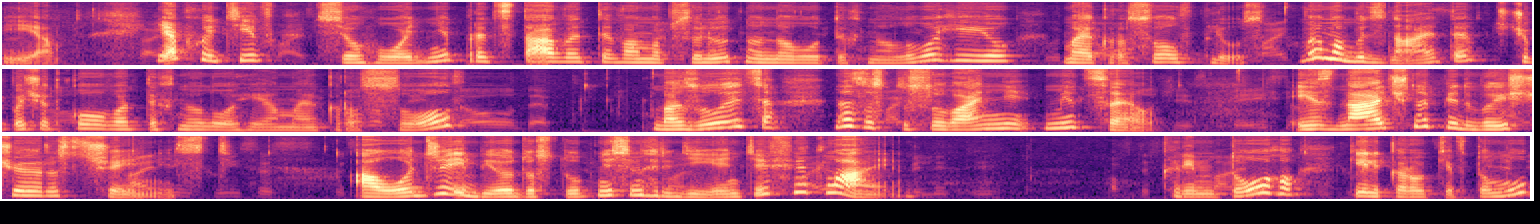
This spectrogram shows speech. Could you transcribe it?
PM. Я б хотів сьогодні представити вам абсолютно нову технологію Microsoft Plus. Ви, мабуть, знаєте, що початкова технологія Microsoft базується на застосуванні міцел і значно підвищує розчинність, а отже і біодоступність інгредієнтів Fitline. Крім того, кілька років тому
